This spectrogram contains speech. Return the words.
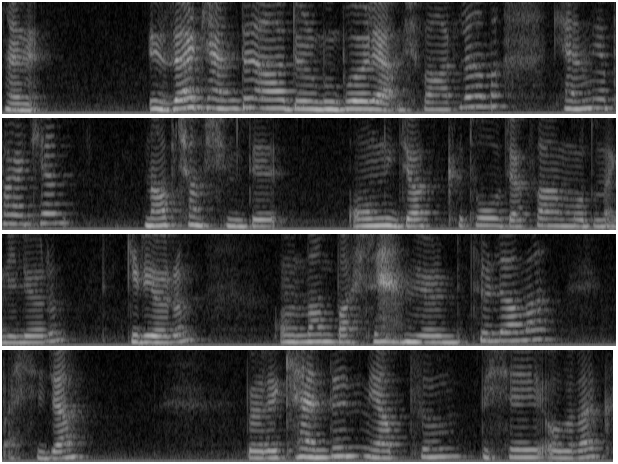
hani izlerken de aa diyorum bunu böyle yapmış falan filan ama kendim yaparken ne yapacağım şimdi olmayacak, kötü olacak falan moduna geliyorum. Giriyorum. Ondan başlayamıyorum bir türlü ama başlayacağım. Böyle kendim yaptığım bir şey olarak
